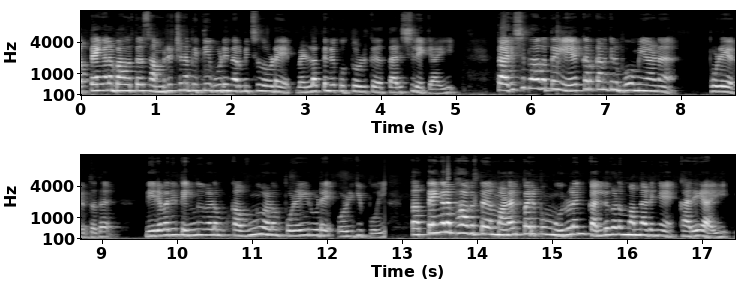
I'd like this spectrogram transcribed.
തത്തേങ്ങലം ഭാഗത്ത് സംരക്ഷണ ഭിത്തി കൂടി നിർമ്മിച്ചതോടെ വെള്ളത്തിന്റെ കുത്തൊഴുക്ക് തരിശിലേക്കായി. തരിശ് ഭാഗത്ത് ഏക്കർ കണക്കിന് ഭൂമിയാണ് പുഴയെടുത്തത്. നിരവധി തെങ്ങുകളും കവുങ്ങുകളും പുഴയിലൂടെ ഒഴുകിപ്പോയി. തത്തേങ്ങല ഭാഗത്ത് മണൽപ്പരപ്പും ഉരുളൻ കല്ലുകളും വന്നടിഞ്ഞ് കരയായി.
